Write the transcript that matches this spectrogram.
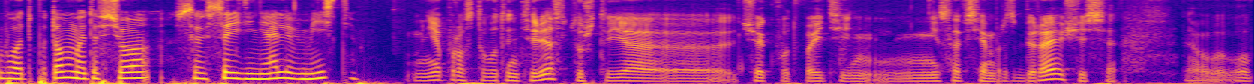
Вот, потом мы это все соединяли вместе. Мне просто вот интересно, потому что я э, человек вот в IT не совсем разбирающийся. Э,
